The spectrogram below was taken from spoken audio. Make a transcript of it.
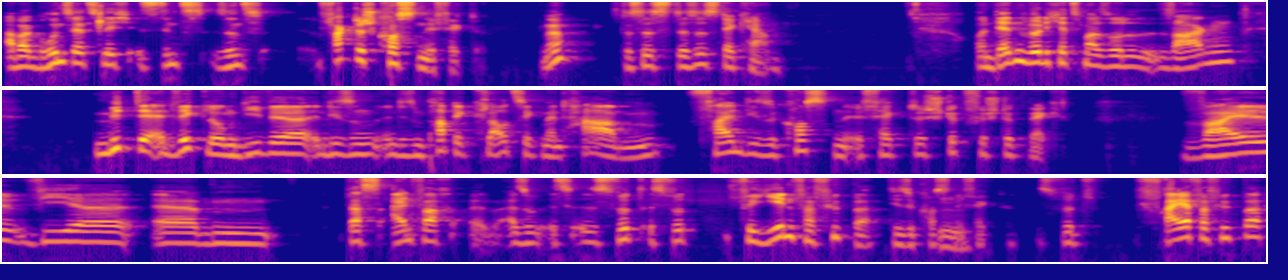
aber grundsätzlich sind es faktisch Kosteneffekte. Ne? Das ist das ist der Kern. Und dann würde ich jetzt mal so sagen, mit der Entwicklung, die wir in diesem in diesem Public Cloud Segment haben, fallen diese Kosteneffekte Stück für Stück weg weil wir ähm, das einfach, äh, also es, es, wird, es wird für jeden verfügbar, diese Kosteneffekte. Mhm. Es wird freier verfügbar.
